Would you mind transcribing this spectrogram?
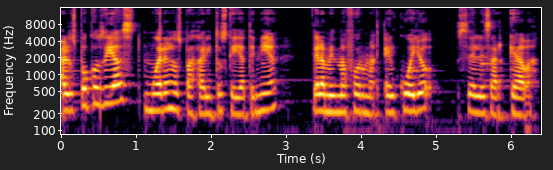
A los pocos días mueren los pajaritos que ella tenía. De la misma forma, el cuello se les arqueaba.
